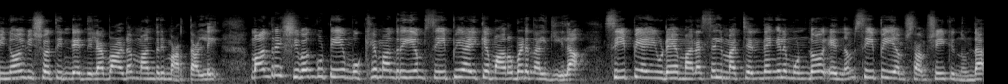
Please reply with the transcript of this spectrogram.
ബിനോയ് വിശ്വത്തിന്റെ നിലപാട് മന്ത്രിമാർ തള്ളി. മന്ത്രി ശിവൻകുട്ടിയും മുഖ്യമന്ത്രിയും സി പി ഐക്ക് മറുപടി നൽകിയില്ല. സി പി ഐയുടെ മനസ്സിൽ മറ്റെന്തെങ്കിലും ഉണ്ടോ എന്നും സി പി എം സംശയിക്കുന്നുണ്ട്.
